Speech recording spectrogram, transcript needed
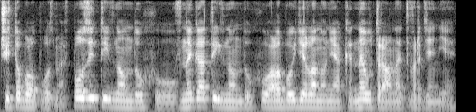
Či to bolo povedzme v pozitívnom duchu, v negatívnom duchu, alebo ide len o nejaké neutrálne tvrdenie.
